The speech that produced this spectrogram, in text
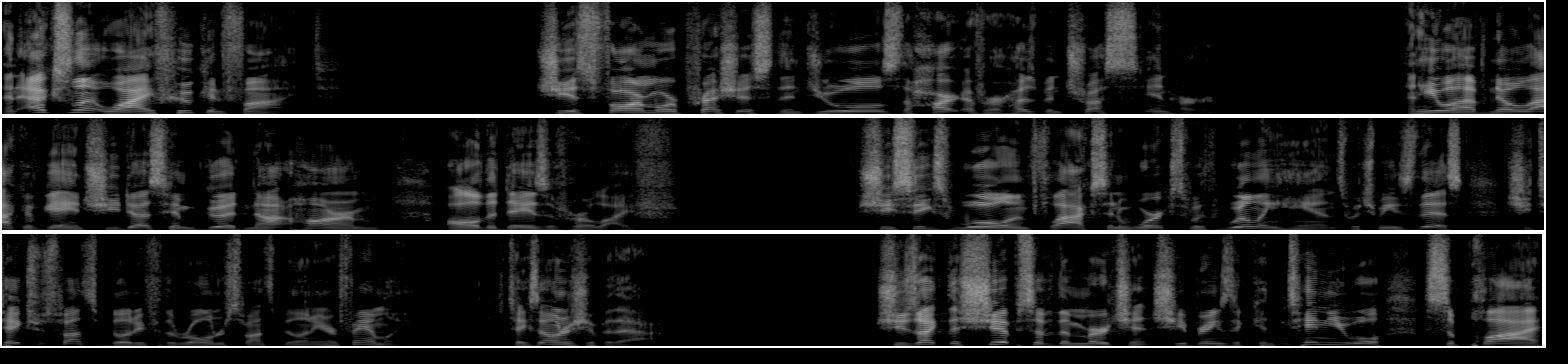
An excellent wife, who can find? She is far more precious than jewels. The heart of her husband trusts in her, and he will have no lack of gain. She does him good, not harm, all the days of her life. She seeks wool and flax and works with willing hands, which means this she takes responsibility for the role and responsibility in her family. She takes ownership of that. She's like the ships of the merchant. She brings a continual supply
